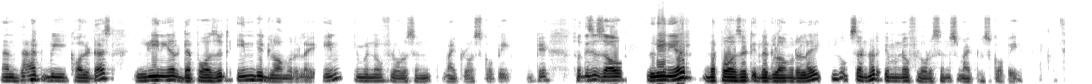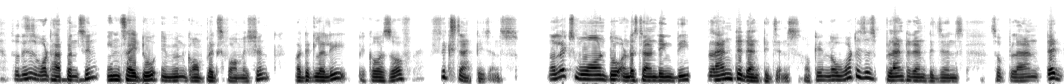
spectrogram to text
and that we call it as linear deposit in the glomeruli in immunofluorescent microscopy. Okay, so this is how linear deposit in the glomeruli looks under immunofluorescence microscopy. So this is what happens in in situ immune complex formation, particularly because of fixed antigens. Now let's move on to understanding the planted antigens. Okay, now what is this planted antigens? So planted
